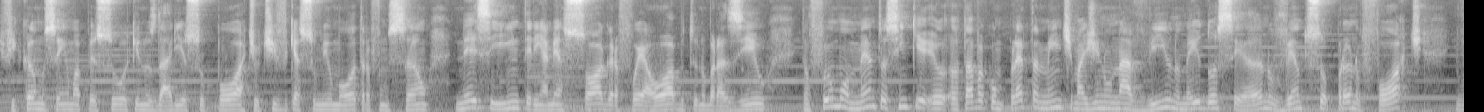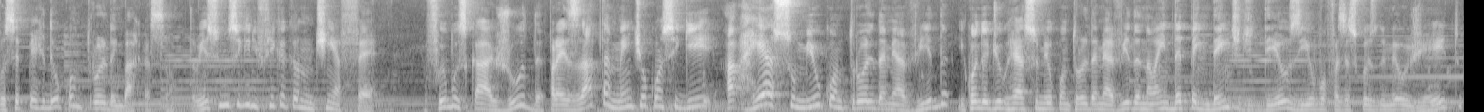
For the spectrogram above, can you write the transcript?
ficamos sem uma pessoa que nos daria suporte, eu tive que assumir uma outra função. Nesse ínterim, a minha sogra foi a óbito no Brasil. Então foi um momento assim que eu estava completamente, imagina um navio no meio do oceano, vento soprando forte, e você perdeu o controle da embarcação. Então isso não significa que eu não tinha fé. Eu fui buscar ajuda para exatamente eu conseguir a- reassumir o controle da minha vida. E quando eu digo reassumir o controle da minha vida, não é independente de Deus e eu vou fazer as coisas do meu jeito,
